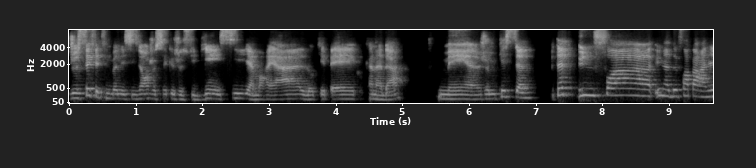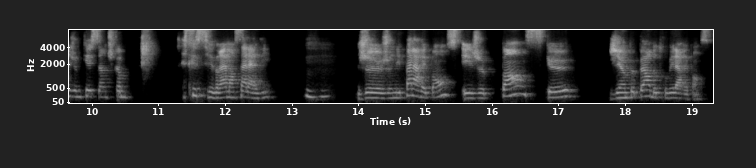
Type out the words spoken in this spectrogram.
je sais que c'est une bonne décision. Je sais que je suis bien ici, à Montréal, au Québec, au Canada. Mais euh, je me questionne. Peut-être une fois, une à deux fois par année, je me questionne. Je suis comme, est-ce que c'est vraiment ça la vie? Mm-hmm. Je, je n'ai pas la réponse et je pense que j'ai un peu peur de trouver la réponse.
